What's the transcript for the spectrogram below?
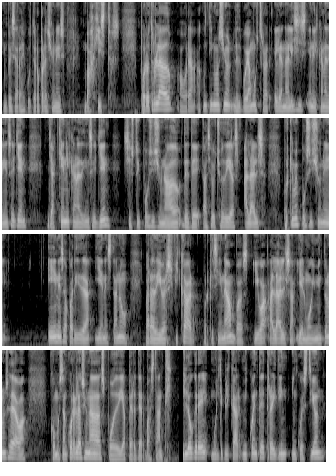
empezar a ejecutar operaciones bajistas. Por otro lado, ahora a continuación les voy a mostrar el análisis en el canadiense yen, ya que en el canadiense yen si estoy posicionado desde hace 8 días al alza. ¿Por qué me posicioné en esa paridad y en esta no, para diversificar, porque si en ambas iba al alza y el movimiento no se daba, como están correlacionadas, podía perder bastante. Y logré multiplicar mi cuenta de trading en cuestión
